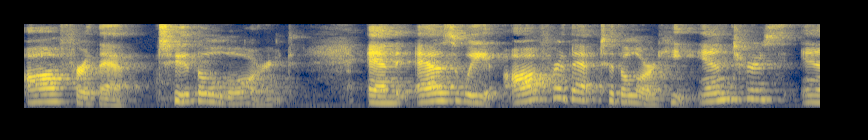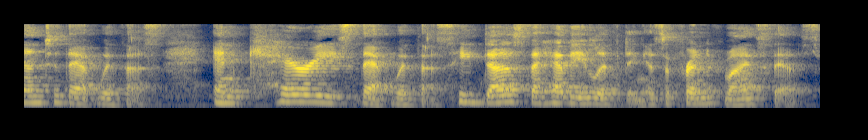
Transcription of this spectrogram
offer that to the Lord. And as we offer that to the Lord, He enters into that with us and carries that with us. He does the heavy lifting, as a friend of mine says.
